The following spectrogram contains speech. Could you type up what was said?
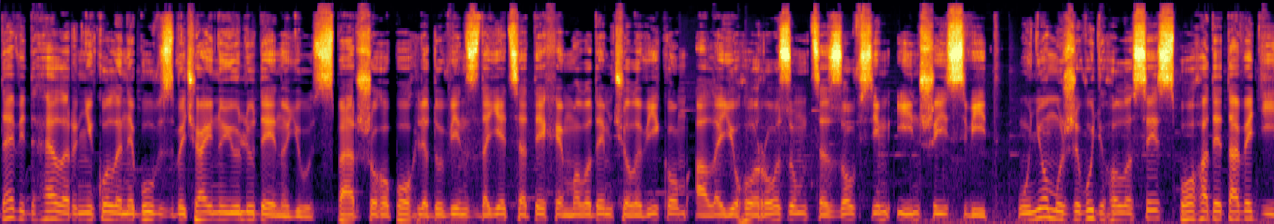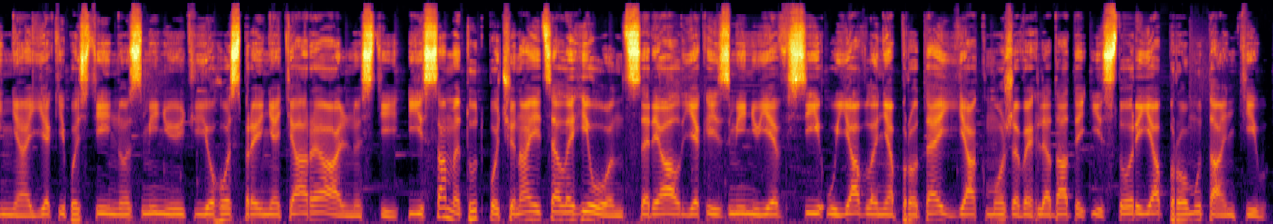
Девід Геллер ніколи не був звичайною людиною. З першого погляду він здається тихим молодим чоловіком, але його розум це зовсім інший світ. У ньому живуть голоси, спогади та видіння, які постійно змінюють його сприйняття реальності. І саме тут починається Легіон, серіал, який змінює всі уявлення про те, як може виглядати історія про мутантів.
